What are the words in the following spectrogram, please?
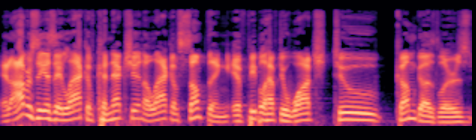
it obviously is a lack of connection, a lack of something if people have to watch two cum guzzlers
